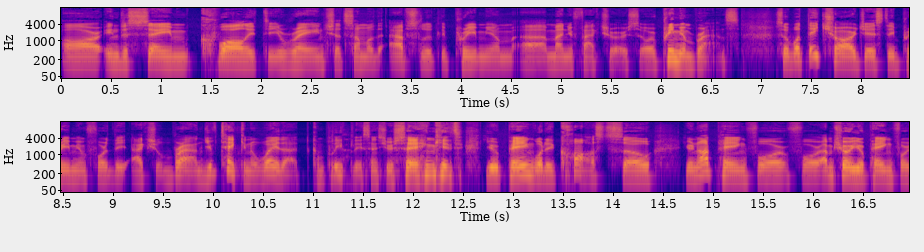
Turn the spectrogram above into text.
are in the same quality range as some of the absolutely premium uh, manufacturers or premium brands. So what they charge is the premium for the actual brand. You've taken away that completely since you're saying it, you're paying what it costs. So you're not paying for for. I'm sure you're paying for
